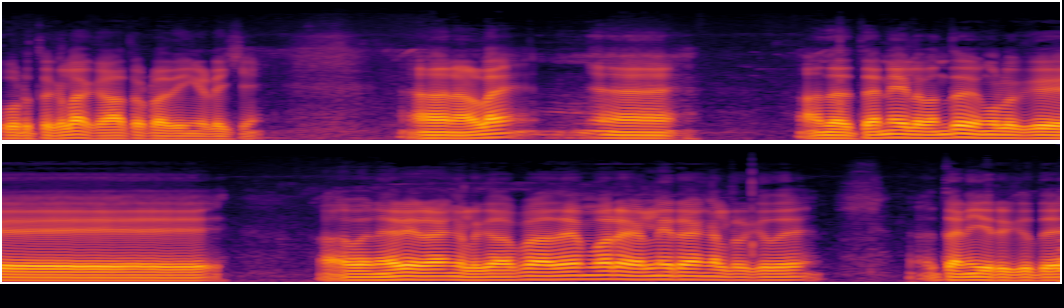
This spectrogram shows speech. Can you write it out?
குறுத்துக்கெல்லாம் குருத்துக்கெல்லாம் அதிகம் கிடைக்கும். அதனால் அந்த தென்னையில் வந்து உங்களுக்கு அஹ், நிறைய ரகங்கள் இருக்குது அப்போ அதே இருக்குது தனி இருக்குது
